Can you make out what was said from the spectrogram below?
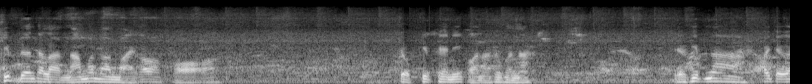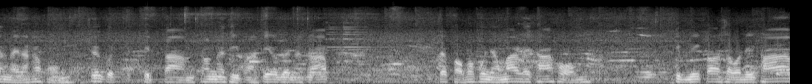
คลิปเดินตลาดน้ำวัดดอนหมายก็ขอ จบคลิปแค่นี้ก่อนนะทุกคนนะ เดี๋ยวคลิปหน้าค่อยเจอกันใหม่นะครับผม ช่วยกดติดตามช่องนาทีปาเที่ยวด้วยนะครับ จะขอบพระคุณอย่างมากเลยครับผม คลิปนี้ก็สวัสดีครับ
